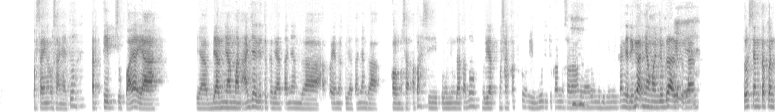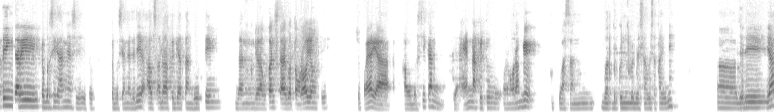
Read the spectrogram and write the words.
persaingan usahanya itu tertib supaya ya ya biar nyaman aja gitu kelihatannya nggak apa ya nggak kelihatannya nggak kalau masa apa si pengunjung datang tuh melihat masyarakat kok ribut itu kan masalah mm-hmm. warung gini gini kan jadi nggak nyaman juga oh, gitu iya. kan terus yang terpenting dari kebersihannya sih itu kebersihannya jadi harus ada kegiatan rutin dan dilakukan secara gotong royong sih supaya ya kalau bersih kan ya enak itu orang-orang ge kepuasan buat berkunjung ke desa wisata ini uh, jadi ya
